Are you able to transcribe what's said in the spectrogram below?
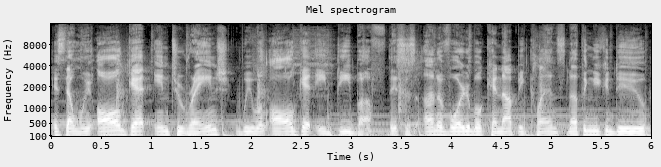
is that when we all get into range, we will all get a debuff. This is unavoidable, cannot be cleansed, nothing you can do.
